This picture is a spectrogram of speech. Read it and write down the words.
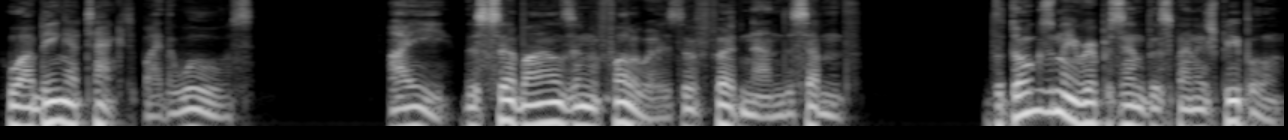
who are being attacked by the wolves, i.e., the serviles and followers of Ferdinand VII. The dogs may represent the Spanish people,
